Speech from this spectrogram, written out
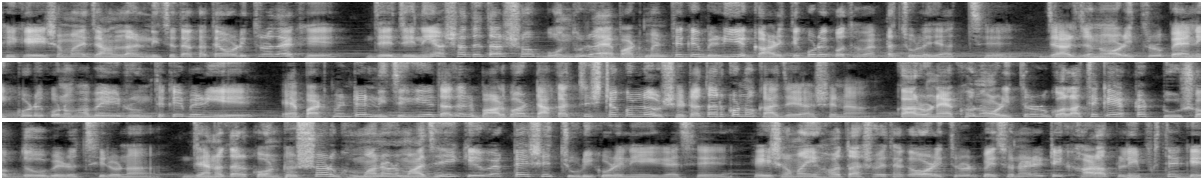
ঠিক এই সময় জানলার নিচে তাকাতে অরিত্র দেখে যে জিনিয়ার সাথে তার সব বন্ধুরা অ্যাপার্টমেন্ট থেকে বেরিয়ে গাড়িতে করে কোথাও একটা চলে যাচ্ছে, যার জন্য অরিত্র প্যানিক করে কোনোভাবে এই রুম থেকে বেরিয়ে অ্যাপার্টমেন্টের নিচে গিয়ে তাদের বারবার ডাকার চেষ্টা করলেও সেটা তার কোনো কাজে আসে না। কারণ এখন অরিত্রর গলা থেকে একটা টু শব্দও বেরোচ্ছিল না, যেন তার কণ্ঠস্বর ঘুমানোর মাঝেই কেউ একটা এসে চুরি করে নিয়ে গেছে। এই সময় হতাশ হয়ে থাকা অরিত্রর পেছনের একটি খারাপ লিফট থেকে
